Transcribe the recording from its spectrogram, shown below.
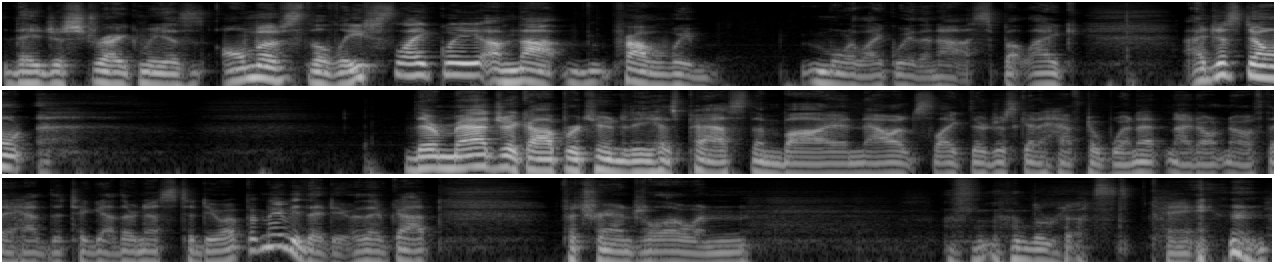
they just strike me as almost the least likely. I'm not probably more likely than us, but like I just don't their magic opportunity has passed them by and now it's like they're just going to have to win it and I don't know if they had the togetherness to do it, but maybe they do. They've got Pietrangelo and the rest. Payne.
